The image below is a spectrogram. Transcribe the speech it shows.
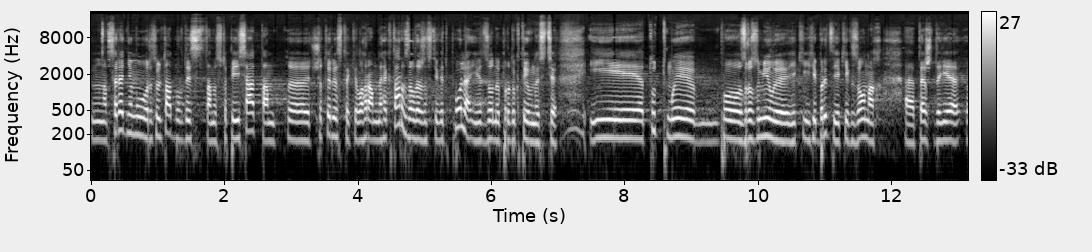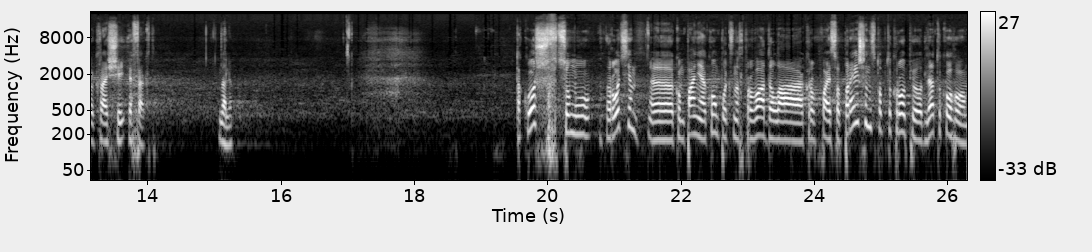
В середньому результат був десь там 150, там е, 400 кг на гектар, в залежності від поля і від зони продуктивності. І тут ми зрозуміли, який гібрид в яких зонах е, теж дає кращий ефект. Далі. Також в цьому році е, компанія комплексно впровадила CropWise Operations, тобто Cropio, для такого.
